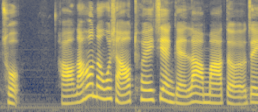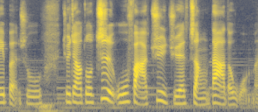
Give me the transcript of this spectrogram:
错。好，然后呢，我想要推荐给辣妈的这一本书，就叫做《致无法拒绝长大的我们》，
